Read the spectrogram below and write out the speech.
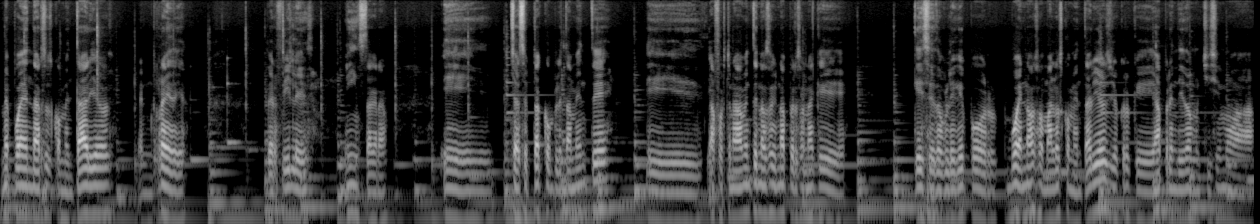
me pueden dar sus comentarios en redes, perfiles, Instagram. Eh, se acepta completamente. afortunadamente no soy una persona que, que se doblegue por buenos o malos comentarios. Yo creo que he aprendido muchísimo a,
